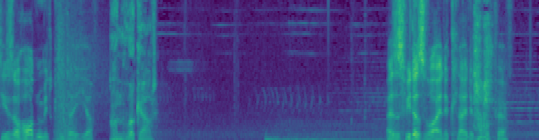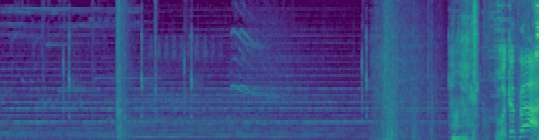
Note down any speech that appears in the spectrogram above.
diese Hordenmitglieder hier. On the lookout. Also es ist wieder so eine kleine Gruppe. Look at that,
